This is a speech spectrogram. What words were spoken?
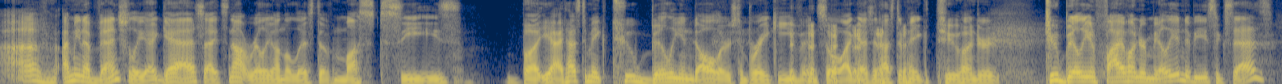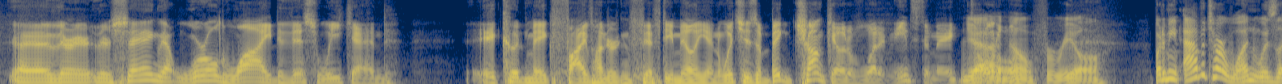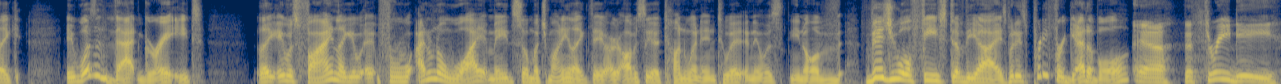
Uh, I mean, eventually, I guess. It's not really on the list of must sees. But yeah, it has to make $2 billion to break even. so I guess it has to make 200, 2 billion, 500 million to be a success. Uh, they're they're saying that worldwide this weekend it could make 550 million, which is a big chunk out of what it needs to make. Yeah, total. I know, for real. But I mean, Avatar 1 was like, it wasn't that great. Like, it was fine. Like, it, for I don't know why it made so much money. Like, they are obviously a ton went into it, and it was, you know, a v- visual feast of the eyes, but it's pretty forgettable. Yeah, the 3D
